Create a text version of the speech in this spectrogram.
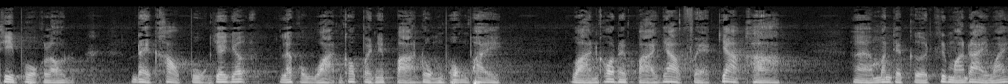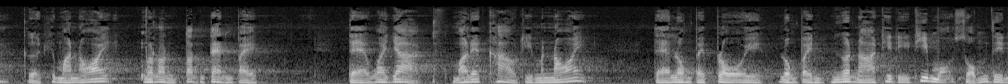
ที่พวกเราได้ข้าวปลูกเยอะๆแล้วก็หวานเข้าไปในป่าดงพงไพ่ หวานเข้าในป่าหญ้าแฝกหญ้าคามันจะเกิดขึ้นมาได้ไหม เกิดขึ้นมาน้อยมาร่อนต้นแต้นไป แต่ว่ายากมเมล็ดข้าวที่มันน้อย แต่ลงไปโปรยลงไปเนื้อนาที่ดีที่เหมาะสมดิน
